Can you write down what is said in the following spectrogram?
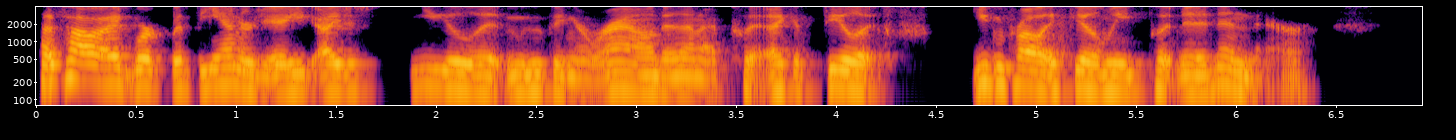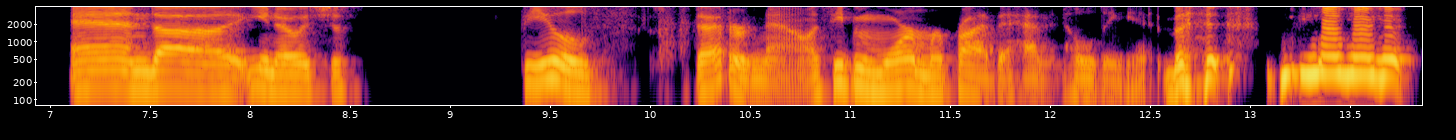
That's how I'd work with the energy. I, I just feel it moving around and then I put, I can feel it. You can probably feel me putting it in there and uh, you know, it's just feels better now. It's even warmer, probably I haven't holding it, but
